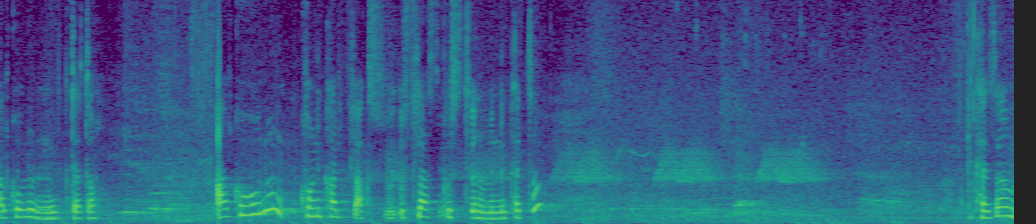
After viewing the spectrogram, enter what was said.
አልኮሆሉን እንከተው። አልኮሆሉን conical flask ውስጥ ነው የምንከተው። ከዛም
